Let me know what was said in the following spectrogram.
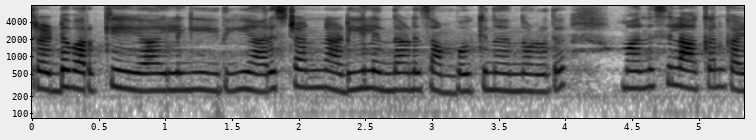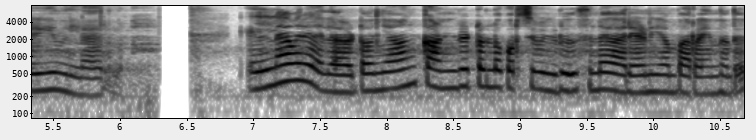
ത്രെഡ് വർക്ക് ചെയ്യുക അല്ലെങ്കിൽ ഇത് ഈ ആരി സ്റ്റാൻഡിന് അടിയിൽ എന്താണ് സംഭവിക്കുന്നത് എന്നുള്ളത് മനസ്സിലാക്കാൻ കഴിയുന്നില്ലായിരുന്നു. എല്ലാവരും അല്ല കേട്ടോ. ഞാൻ കണ്ടിട്ടുള്ള കുറച്ച് വീഡിയോസിന്റെ കാര്യമാണ് ഞാൻ പറയുന്നത്.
